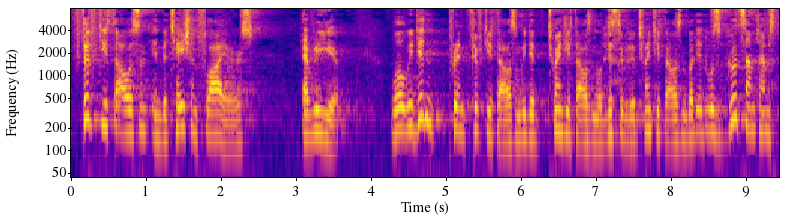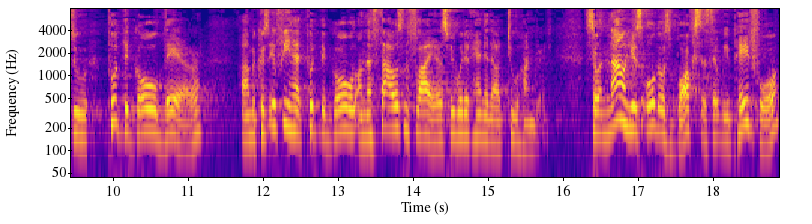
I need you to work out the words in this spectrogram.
50,000 invitation flyers every year. Well, we didn't print 50,000, we did 20,000 or distributed 20,000, but it was good sometimes to put the goal there, um, because if we had put the goal on 1,000 flyers, we would have handed out 200. So now here's all those boxes that we paid for.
